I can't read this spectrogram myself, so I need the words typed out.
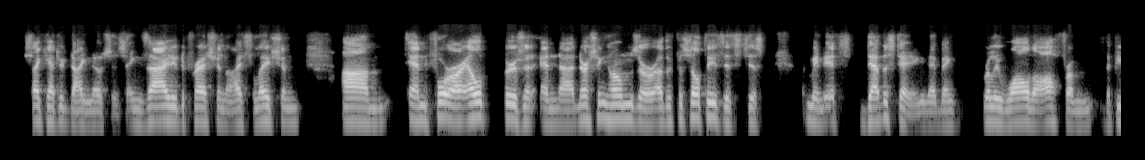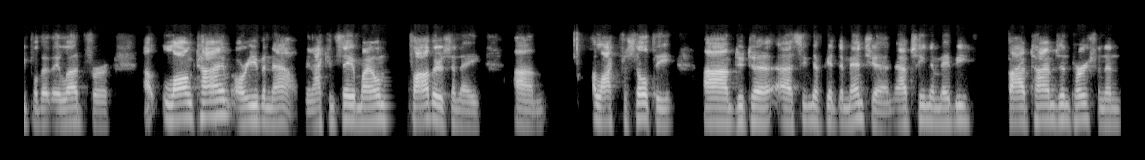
psychiatric diagnoses, anxiety, depression, isolation. Um, and for our elders and, uh, nursing homes or other facilities, it's just, I mean, it's devastating. They've been really walled off from the people that they loved for a long time or even now. Mean, I can say my own father's in a, um, a locked facility um, due to uh, significant dementia. And I've seen him maybe five times in person in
